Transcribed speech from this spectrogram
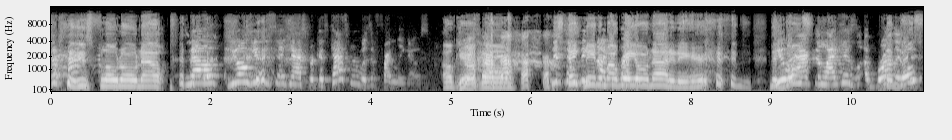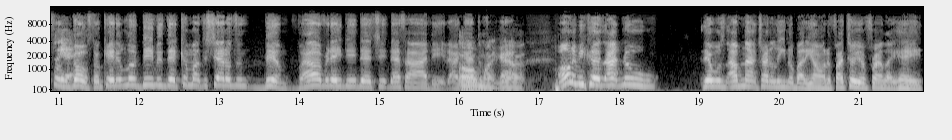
just float on out. no, you don't get to say Casper because Casper was a friendly ghost. Okay, well, Just take me to my way on out of there. the you ghost acting like his uh, brother. the ghost from shit. Ghost, okay? The little demons that come out the shadows and them. However they did that shit, that's how I did. I got Oh my fuck out. god. Only because I knew there was. I'm not trying to lead nobody on. If I tell your friend like, hey,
